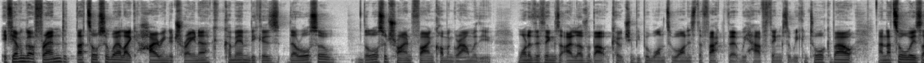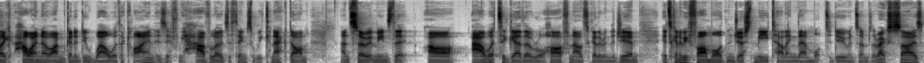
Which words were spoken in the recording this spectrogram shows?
if you haven't got a friend, that's also where like hiring a trainer can come in because they'll also they'll also try and find common ground with you. One of the things that I love about coaching people one to one is the fact that we have things that we can talk about, and that's always like how I know I'm going to do well with a client is if we have loads of things that we connect on, and so it means that our hour together or half an hour together in the gym, it's going to be far more than just me telling them what to do in terms of their exercise.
